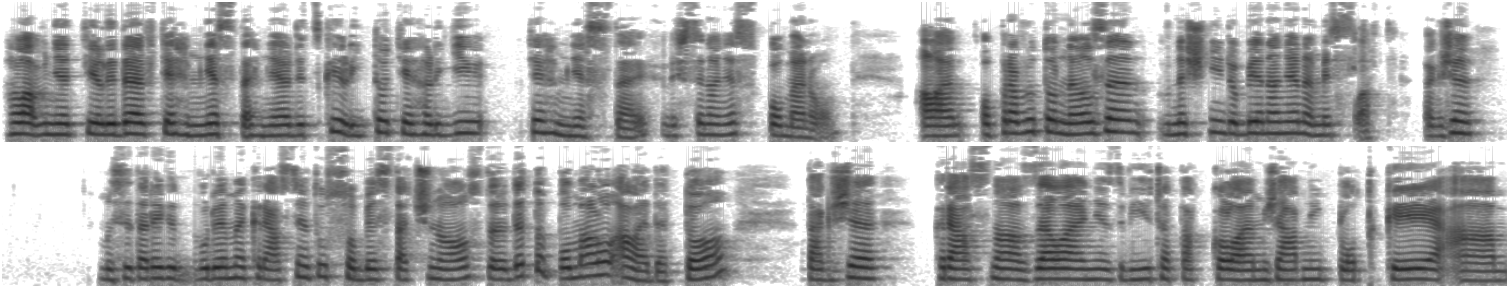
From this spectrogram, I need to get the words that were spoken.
hlavně ti lidé v těch městech. Mě je vždycky líto těch lidí v těch městech, když si na ně vzpomenu. Ale opravdu to nelze v dnešní době na ně nemyslet. Takže my si tady budeme krásně tu soběstačnost. Jde to pomalu, ale jde to. Takže krásná zeleň, zvířata kolem, žádný plotky a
